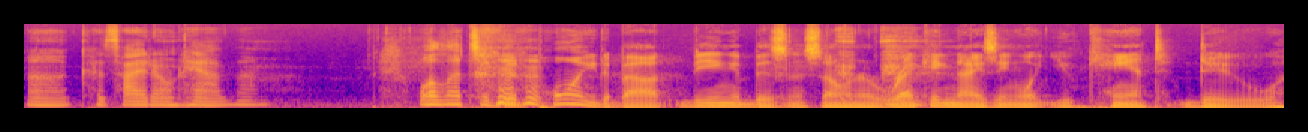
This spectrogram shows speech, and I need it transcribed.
because I don't have them. Well, that's a good point about being a business owner, recognizing what you can't do.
